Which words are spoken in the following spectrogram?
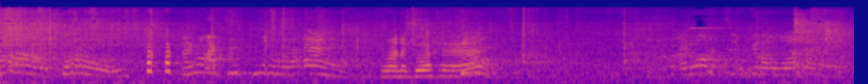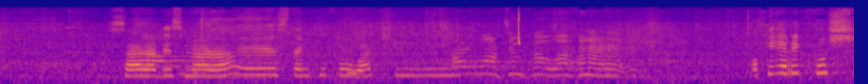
I want to go ahead. You wanna go ahead? Yes. I want to go ahead. Sarah Dismara is thank you for watching. I want to go ahead. Okay, Eric, push.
